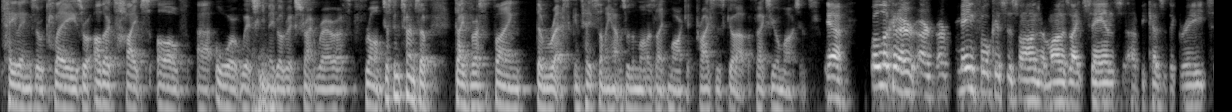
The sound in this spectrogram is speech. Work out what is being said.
tailings or clays or other types of uh, ore which you may be able to extract rare earths from, just in terms of diversifying the risk in case something happens with the monazite market, prices go up, affects your margins? Yeah. Well, look at our, our, our main focus is on the monazite sands uh, because of the grades,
